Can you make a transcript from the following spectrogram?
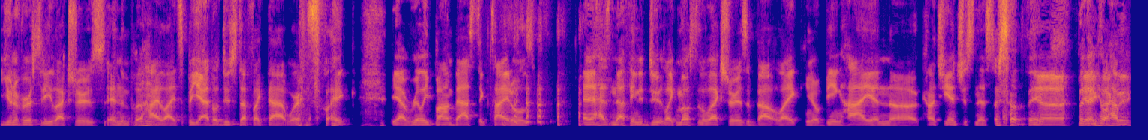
university lectures and then put Mhm. highlights. But yeah, they'll do stuff like that where it's like, yeah, really bombastic titles, and it has nothing to do. Like most of the lecture is about like you know being high in uh, conscientiousness or something. Yeah, But yeah, then he'll have-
